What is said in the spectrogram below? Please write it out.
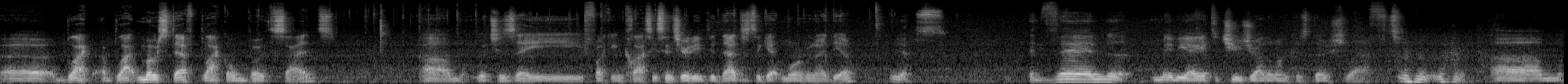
uh, black a black Mos Def black on both sides, um, which is a fucking classy. Since you already did that, just to get more of an idea, Yes. and then maybe I get to choose your other one because Dosh left. Mm-hmm, mm-hmm. Um,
